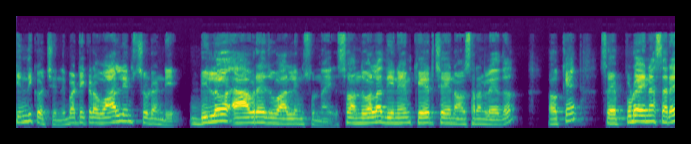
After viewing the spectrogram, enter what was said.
కిందికి వచ్చింది. బట్ ఇక్కడ వాల్యూమ్స్ చూడండి. బిలో యావరేజ్ వాల్యూమ్స్ ఉన్నాయి. సో అందువల్ల దీని ఏం కేర్ చేయని అవసరం లేదు. ఓకే? సో ఎప్పుడైనా సరే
